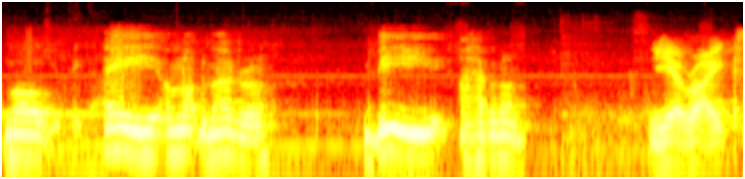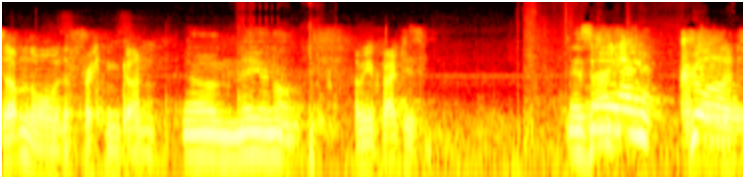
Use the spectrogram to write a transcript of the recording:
Well, You pick that. A, I'm not the murderer. B, I have a gun. Yeah, right, because I'm the one with the freaking gun. Um, no, you're not. I mean, Badger's. There's that. Oh god!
